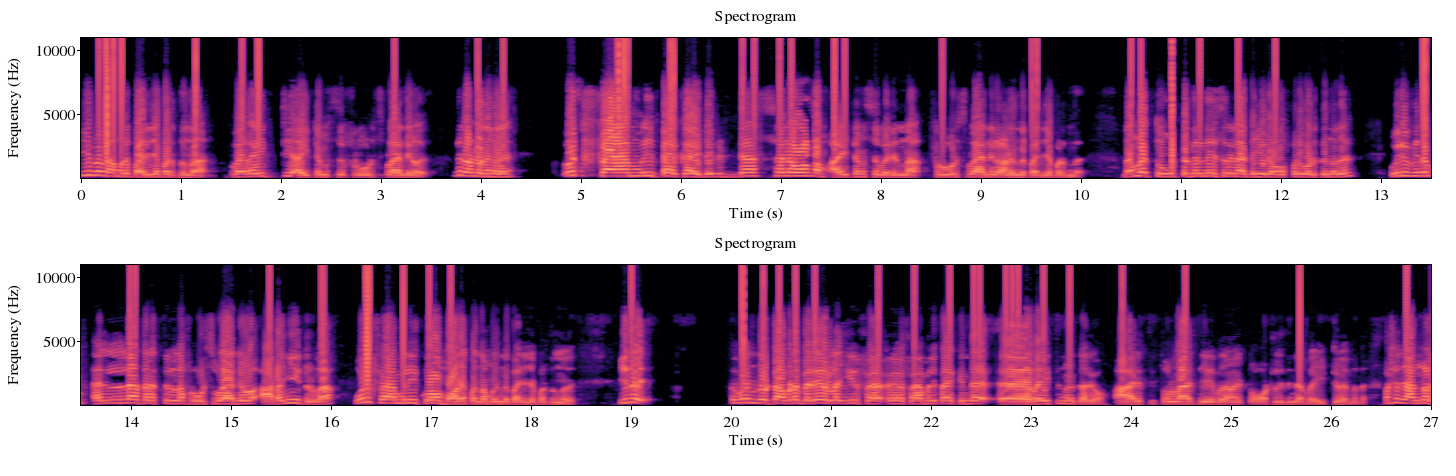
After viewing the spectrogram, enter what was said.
ഇന്ന് നമ്മൾ പരിചയപ്പെടുത്തുന്ന വെറൈറ്റി ഐറ്റംസ് ഫ്രൂട്ട്സ് പ്ലാന്റുകൾ ഇത് കണ്ടോ നിങ്ങൾ ഒരു ഫാമിലി പാക്ക് ആയിട്ട് ഒരു ഡസനോളം ഐറ്റംസ് വരുന്ന ഫ്രൂട്ട്സ് പ്ലാന്റുകളാണ് ഇന്ന് പരിചയപ്പെടുന്നത്. നമ്മൾ തോട്ടുങ്ങൽ നേഴ്സറിയിലായിട്ട് ഈ ഒരു ഓഫർ കൊടുക്കുന്നത്. ഒരുവിധം എല്ലാ തരത്തിലുള്ള ഫ്രൂട്ട്സ് പ്ലാന്റുകളും അടങ്ങിയിട്ടുള്ള ഒരു ഫാമിലി കോമ്പാണ് ഇപ്പൊ നമ്മൾ ഇന്ന് പരിചയപ്പെടുത്തുന്നത്. ഇത് ഇവിടെ തൊട്ട് അവിടെ വരെയുള്ള ഈ ഒരു ഫാമിലി പാക്കിന്റെ റേറ്റ് നിങ്ങൾക്ക് അറിയോ ആയിരത്തി തൊള്ളായിരത്തി എഴുപതാണ് ടോട്ടൽ ഇതിന്റെ റേറ്റ് വരുന്നത്. പക്ഷെ ഞങ്ങൾ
